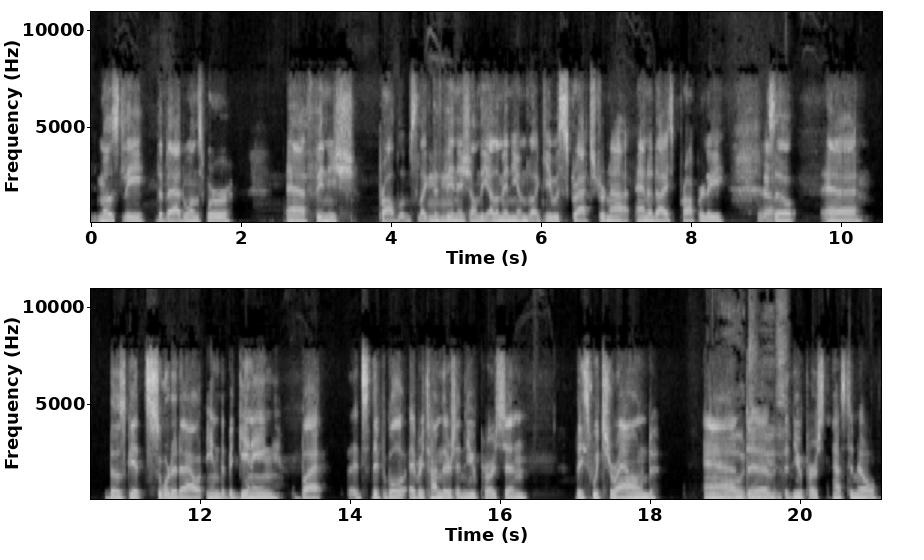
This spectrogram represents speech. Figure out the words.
Mostly the bad ones were uh, finish problems, like the finish on the aluminium, like it was scratched or not anodized properly. Yeah. So uh, those get sorted out in the beginning, but it's difficult every time there's a new person. They switch around, and Oh, uh, the new person has to know.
